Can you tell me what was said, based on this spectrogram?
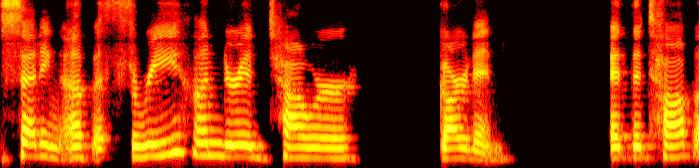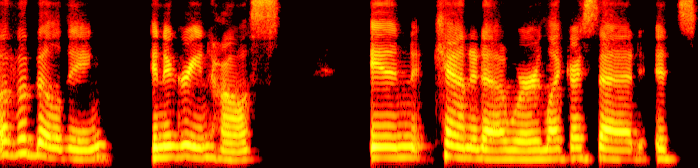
setting up a 300 tower garden at the top of a building in a greenhouse in Canada, where, like I said, it's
